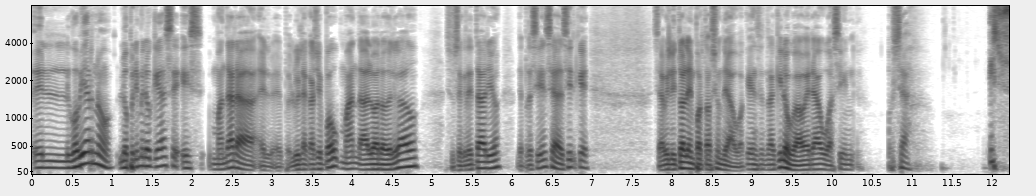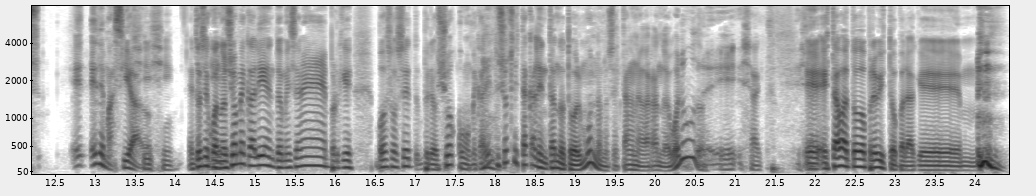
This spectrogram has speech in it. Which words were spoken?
el gobierno lo primero que hace es mandar a el- Luis Lacalle Pou, manda a Álvaro Delgado, su secretario de presidencia, a decir que se habilitó la importación de agua. Quédense tranquilos que va a haber agua sin. O sea, es, es, es demasiado. Sí, sí. Entonces, cuando Eh, yo me caliento, me dicen, eh, porque vos sos. et-". Pero yo, como me caliento, yo se está calentando todo el mundo, nos están agarrando de boludo. eh, exacto. Eh, estaba todo previsto para que mm,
